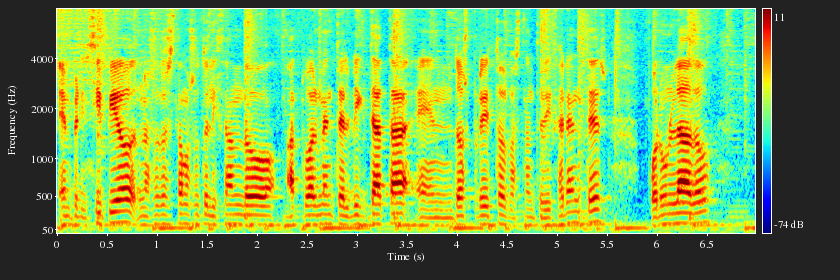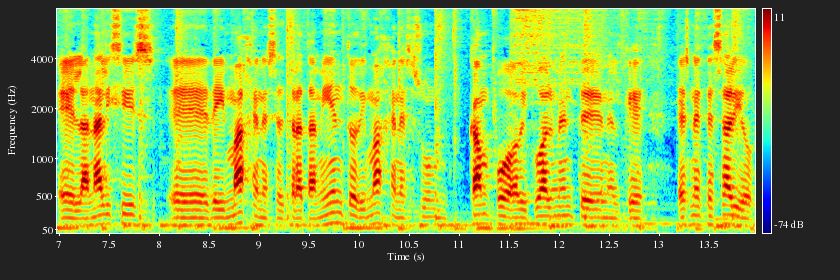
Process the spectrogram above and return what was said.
En principio, nosotros estamos utilizando actualmente el Big Data en dos proyectos bastante diferentes. Por un lado, el análisis eh, de imágenes, el tratamiento de imágenes es un campo habitualmente en el que es necesario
